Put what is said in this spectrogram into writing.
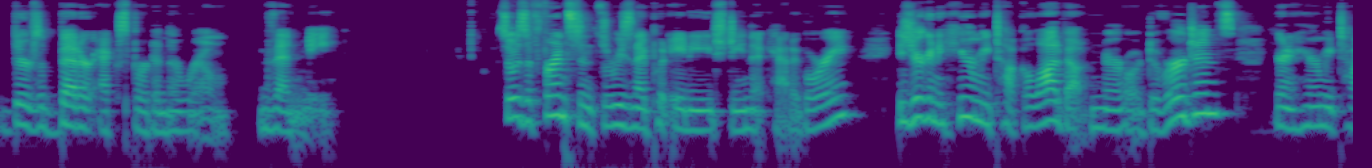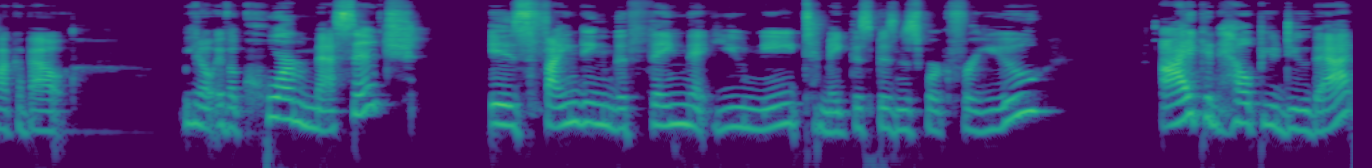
there's a better expert in the room than me. So, as a for instance, the reason I put ADHD in that category is you're going to hear me talk a lot about neurodivergence. You're going to hear me talk about, you know, if a core message is finding the thing that you need to make this business work for you, I can help you do that.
